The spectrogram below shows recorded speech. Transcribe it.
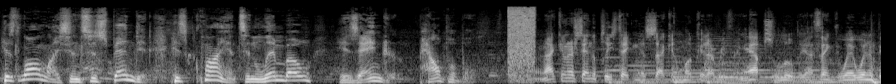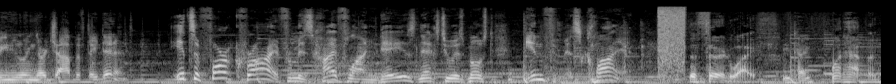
His law license suspended, his clients in limbo, his anger palpable. I can understand the police taking a second look at everything. Absolutely. I think the way wouldn't be doing their job if they didn't. It's a far cry from his high flying days next to his most infamous client. The third wife. Okay. What happened?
